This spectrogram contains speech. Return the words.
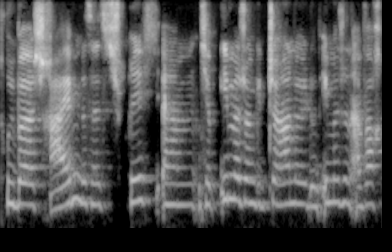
drüber schreiben. Das heißt, sprich, ähm, ich habe immer schon gejournalt und immer schon einfach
